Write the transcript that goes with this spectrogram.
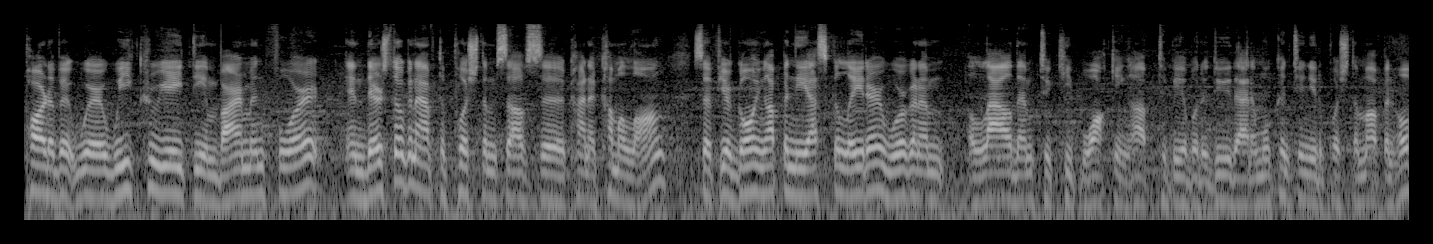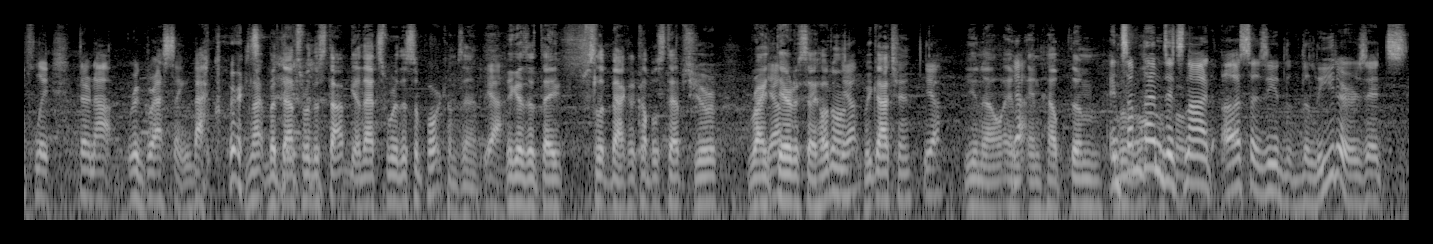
part of it where we create the environment for it, and they're still gonna have to push themselves to kind of come along. So if you're going up in the escalator, we're gonna allow them to keep walking up to be able to do that, and we'll continue to push them up, and hopefully they're not regressing backwards. Not, but that's where the stop. Yeah, that's where the support comes in. Yeah. Because if they slip back a couple steps, you're right there to say, "Hold on, we got you." Yeah. You know, and, Yeah. and help them. And sometimes it's forward. not us as either the leaders; it's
